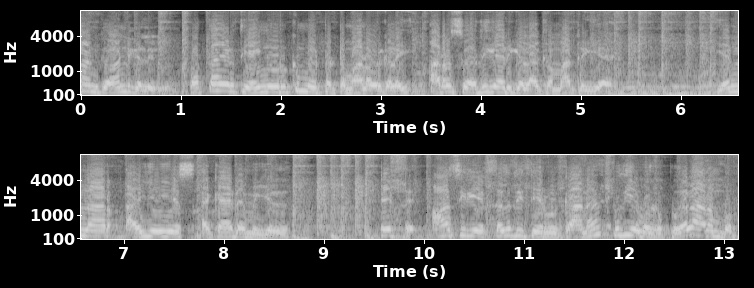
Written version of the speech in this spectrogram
பதினான்கு ஆண்டுகளில் பத்தாயிரத்தி ஐநூறுக்கும் மேற்பட்ட மாணவர்களை அரசு அதிகாரிகளாக மாற்றிய என்ஆர் ஐஏஎஸ் அகாடமியில் டெட் ஆசிரியர் தகுதி தேர்வுக்கான புதிய வகுப்புகள் ஆரம்பம்.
